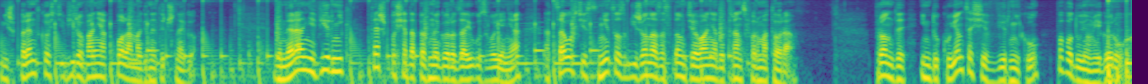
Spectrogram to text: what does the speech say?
niż prędkość wirowania pola magnetycznego. Generalnie wirnik też posiada pewnego rodzaju uzwojenia, a całość jest nieco zbliżona zasadą działania do transformatora. Prądy indukujące się w wirniku powodują jego ruch.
